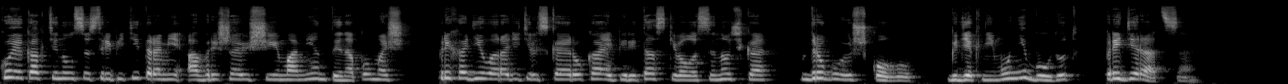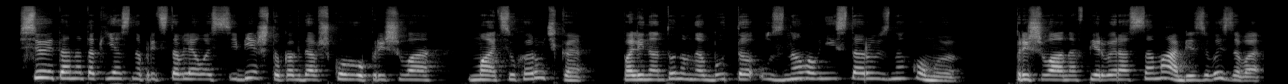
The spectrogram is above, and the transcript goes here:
кое-как тянулся с репетиторами, а в решающие моменты на помощь приходила родительская рука и перетаскивала сыночка в другую школу, где к нему не будут придираться. Все это она так ясно представляла себе, что когда в школу пришла мать Сухоручка, Полина Антоновна будто узнала в ней старую знакомую. Пришла она в первый раз сама, без вызова,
